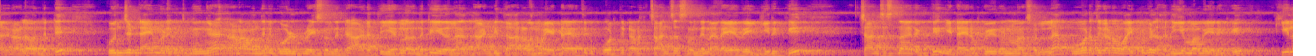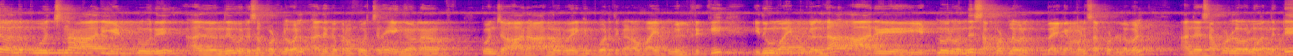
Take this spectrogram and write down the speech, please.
அதனால வந்துட்டு கொஞ்சம் டைம் எடுத்துக்கோங்க. ஆனால் வந்துட்டு கோல்டு ப்ரைஸ் வந்துட்டு அடுத்த இயரில் வந்துட்டு இதெல்லாம் தாண்டி தாராளமாக எட்டாயிரத்துக்கு போகிறதுக்கான சான்சஸ் வந்து நிறையவே இருக்குது சான்சஸ் தான் இருக்குது எட்டாயிரம் போயிடும்னு நான் சொல்லல. போகிறதுக்கான வாய்ப்புகள் அதிகமாகவே இருக்குது கீழே வந்து போச்சுன்னா ஆறு எட்நூறு. அது வந்து ஒரு சப்போர்ட் லெவல் அதுக்கப்புறம் போச்சுன்னா எங்கே வேணால் கொஞ்சம் ஆறு அறுநூறு வரைக்கும் போகிறதுக்கான வாய்ப்புகள் இருக்குது இதுவும் வாய்ப்புகள் தான். ஆறு எட்நூறு வந்து சப்போர்ட் லெவல் பயங்கரமான சப்போர்ட் லெவல் அந்த சப்போர்ட் லெவலில் வந்துட்டு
